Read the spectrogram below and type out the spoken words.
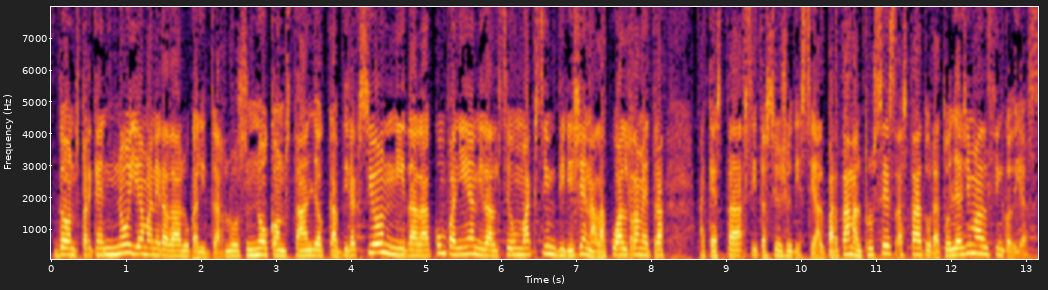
Doncs perquè no hi ha manera de localitzar-los. No consta en lloc cap direcció ni de la companyia ni del seu màxim dirigent, a la qual remetre aquesta citació judicial. Per tant, el procés està aturat. Ho llegim als 5 dies.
